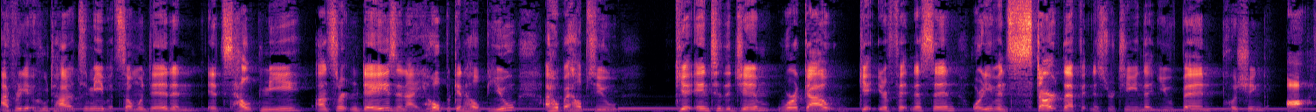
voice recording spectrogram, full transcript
I forget who taught it to me, but someone did, and it's helped me on certain days, and I hope it can help you. I hope it helps you get into the gym, work out, get your fitness in, or even start that fitness routine that you've been pushing off.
